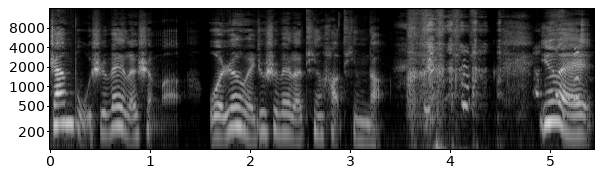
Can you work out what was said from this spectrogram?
占卜是为了什么？我认为就是为了听好听的。因为，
